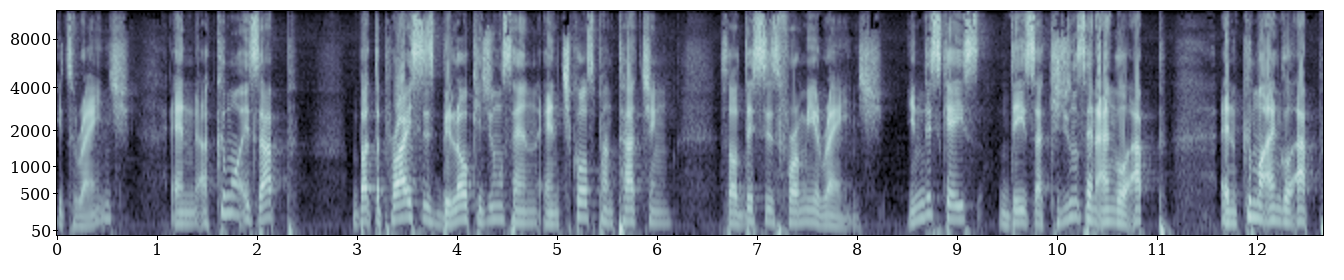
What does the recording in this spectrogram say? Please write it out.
It's range, and uh, Kumo is up, but the price is below Kijun Sen and Chikou span touching. So this is for me range. In this case, these are Kijun-sen angle up and Kumo angle up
